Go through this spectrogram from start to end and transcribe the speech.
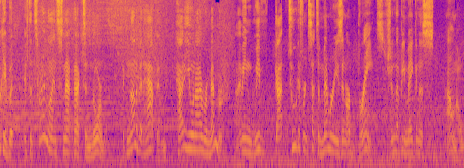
Okay, but if the timeline snapped back to normal, if none of it happened, how do you and I remember? I mean, we've got two different sets of memories in our brains. Shouldn't that be making us, I don't know,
